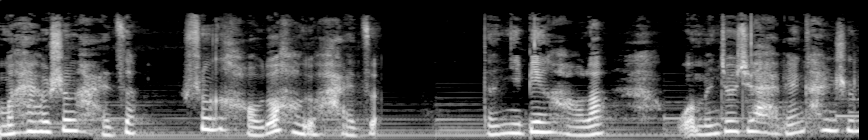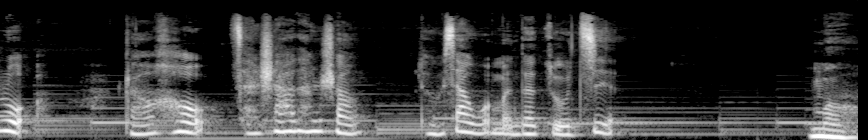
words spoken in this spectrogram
们还要生孩子，生个好多好多孩子。等你病好了，我们就去海边看日落，然后在沙滩上留下我们的足迹。梦，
